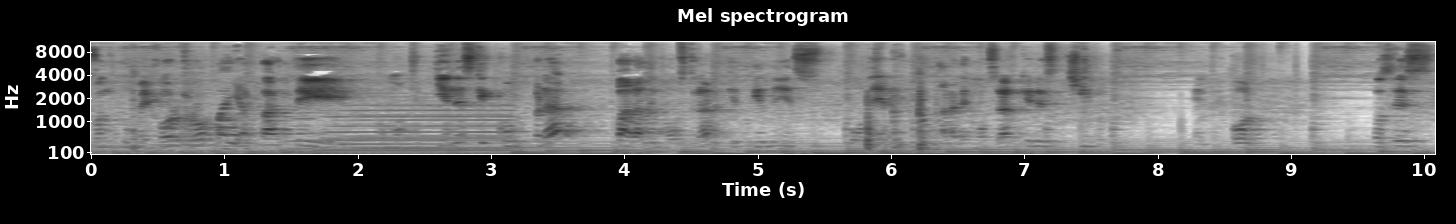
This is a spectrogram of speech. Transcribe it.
con tu mejor ropa y aparte como que tienes que comprar para demostrar que tienes poder para demostrar que eres chido, el mejor. Entonces,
